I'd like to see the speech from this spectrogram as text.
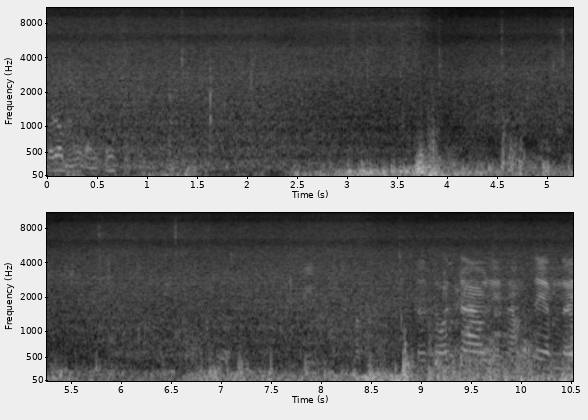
มันล่มนี่ก่อนต้องสิแต่อนเช้านี่ทำแต้มได้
